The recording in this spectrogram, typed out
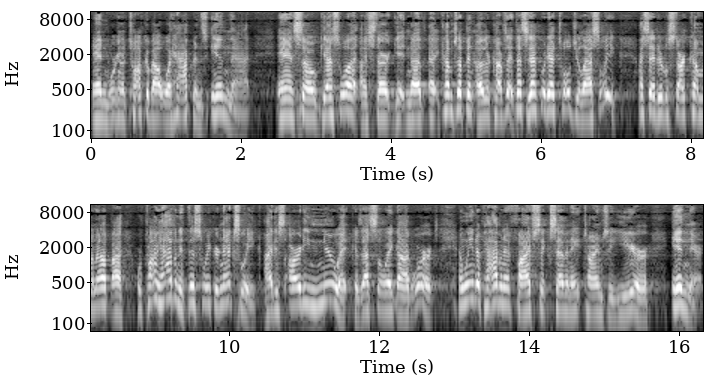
And we're going to talk about what happens in that. And so, guess what? I start getting, it comes up in other conversations. That's exactly what I told you last week. I said it'll start coming up. I, we're probably having it this week or next week. I just already knew it because that's the way God works. And we end up having it five, six, seven, eight times a year in there.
